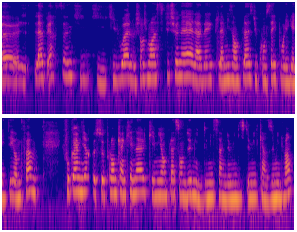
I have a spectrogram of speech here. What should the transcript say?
euh, la personne qui, voit le changement institutionnel avec la mise en place du Conseil pour l'égalité homme-femme. Il faut quand même dire que ce plan quinquennal qui est mis en place en 2000, 2005, 2010, 2015, 2020,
